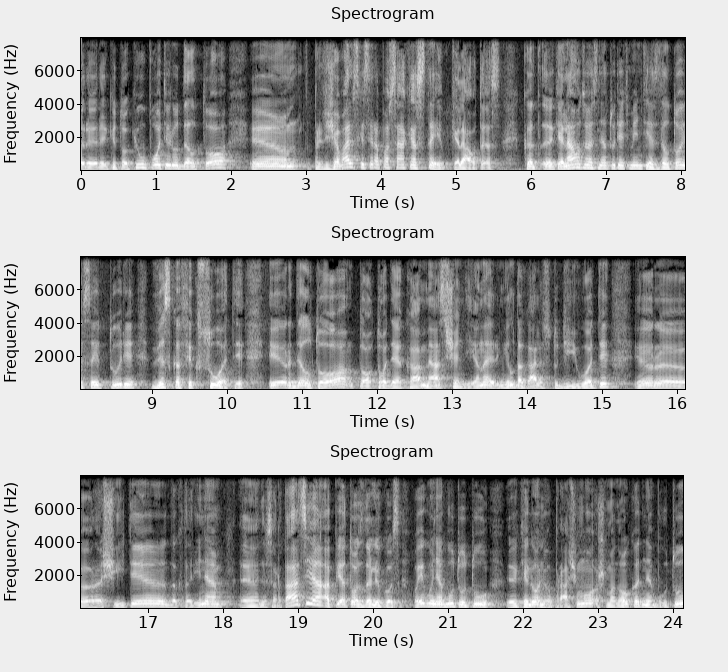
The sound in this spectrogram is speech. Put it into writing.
ir, ir kitokių potyrių. Dėl to e, Pridžiavalskis yra pasakęs taip, keliautojas, kad e, keliautojas neturi atminties, dėl to jisai turi viską fiksuoti. Ir dėl to, to, to dėka mes šiandieną ir Milda gali studijuoti ir e, rašyti daktarinę e, disertaciją apie tos dalykus dalykus. O jeigu nebūtų tų e, kelionių aprašymų, aš manau, kad nebūtų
